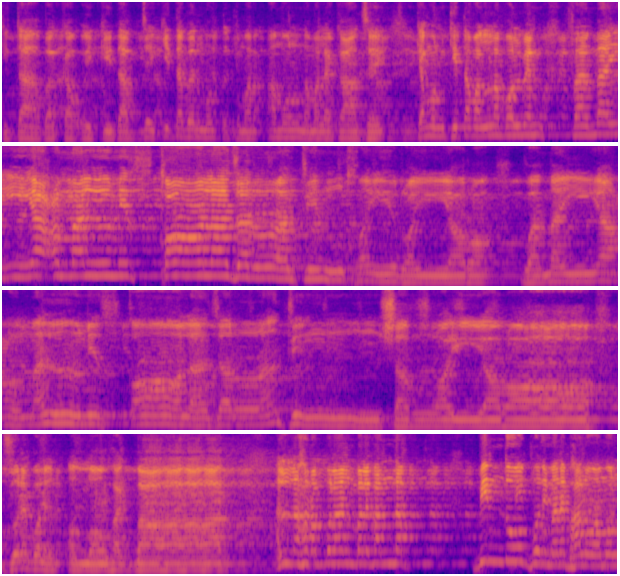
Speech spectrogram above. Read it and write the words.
কিতাব আঁকা ওই কিতাব, যে কিতাবের মধ্যে তোমার আমল নামা লেখা আছে। কেমন কিতাব আল্লাহ বলবেন? ফামান ইয়ামাল মিসকালা যাররাতিন খায়রান ইয়ারা। ومن يعمل مثقال ذرة شرا يرى জোরে বলেন আল্লাহু আকবার আল্লাহ রাব্বুল আলামিন বলে বান্দা বিন্দু পরিমাণে ভালো আমল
